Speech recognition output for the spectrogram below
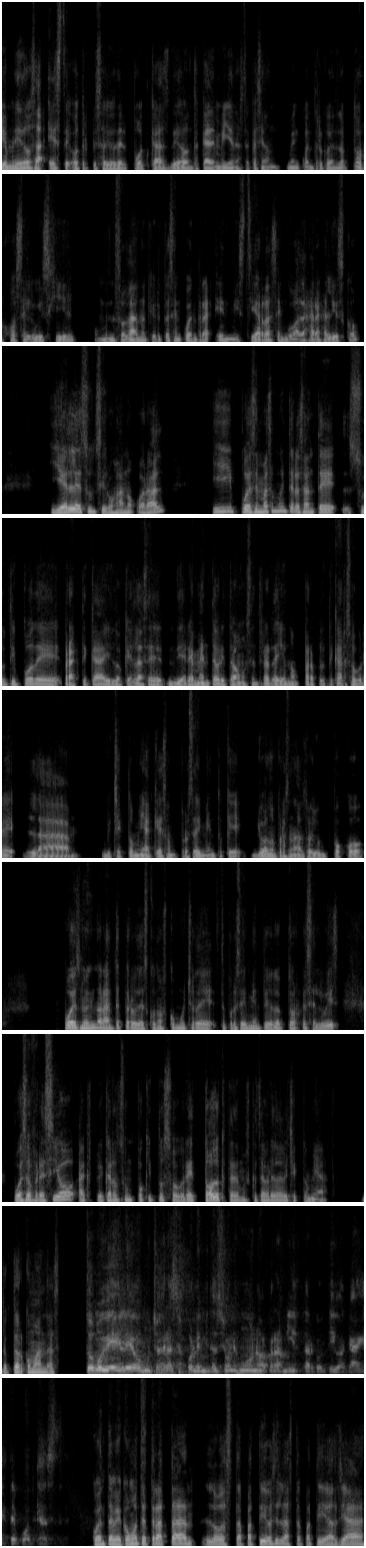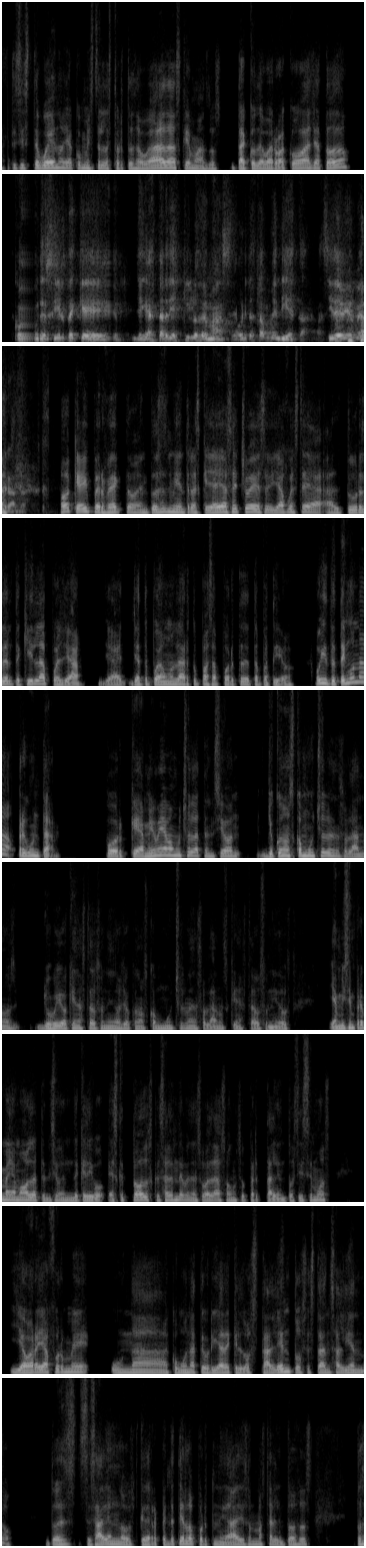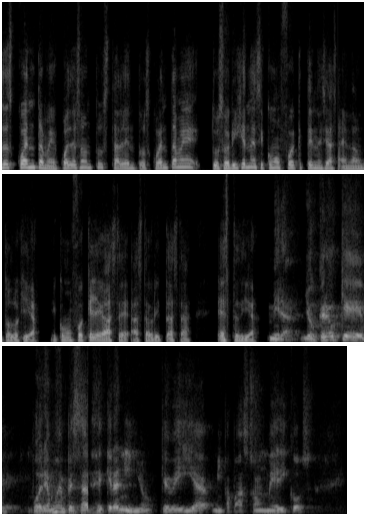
Bienvenidos a este otro episodio del podcast de Odont Academy y en esta ocasión me encuentro con el doctor José Luis Gil, un venezolano que ahorita se encuentra en mis tierras en Guadalajara, Jalisco, y él es un cirujano oral y pues se me hace muy interesante su tipo de práctica y lo que él hace diariamente. Ahorita vamos a entrar de lleno para platicar sobre la bichectomía, que es un procedimiento que yo en lo personal soy un poco, pues no ignorante, pero desconozco mucho de este procedimiento y el doctor José Luis, pues ofreció a explicarnos un poquito sobre todo lo que tenemos que saber de la bichectomía. Doctor, ¿cómo andas? Todo muy bien, Leo. Muchas gracias por la invitación. Es un honor para mí estar contigo acá en este podcast. Cuéntame, ¿cómo te tratan los tapatíos y las tapatías? ¿Ya te hiciste bueno? ¿Ya comiste las tortas ahogadas? ¿Qué más? ¿Los tacos de barbacoa? ¿Ya todo? Con decirte que llegué a estar 10 kilos de más. Ahorita estamos en dieta. Así de bien me trata. ok, perfecto. Entonces, mientras que ya hayas hecho eso y ya fuiste al tour del tequila, pues ya, ya, ya te podemos dar tu pasaporte de tapatío. Oye, te tengo una pregunta, porque a mí me llama mucho la atención. Yo conozco muchos venezolanos, yo vivo aquí en Estados Unidos, yo conozco muchos venezolanos aquí en Estados Unidos, y a mí siempre me ha llamado la atención de que digo, es que todos los que salen de Venezuela son súper talentosísimos y ahora ya formé una, como una teoría de que los talentos están saliendo. Entonces se salen los que de repente tienen la oportunidad y son más talentosos. Entonces cuéntame, ¿cuáles son tus talentos? Cuéntame tus orígenes y cómo fue que te iniciaste en la ontología y cómo fue que llegaste hasta ahorita, hasta este día. Mira, yo creo que podríamos empezar desde que era niño, que veía, mis papás son médicos,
